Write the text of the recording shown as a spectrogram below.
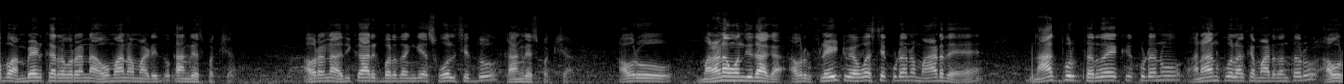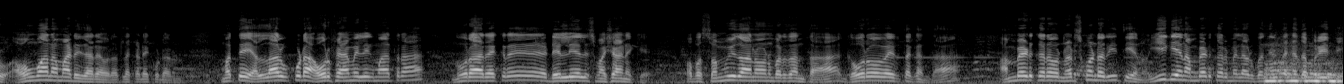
ಒಬ್ಬ ಅಂಬೇಡ್ಕರ್ ಅವರನ್ನು ಅವಮಾನ ಮಾಡಿದ್ದು ಕಾಂಗ್ರೆಸ್ ಪಕ್ಷ. ಅವರನ್ನು ಅಧಿಕಾರಕ್ಕೆ ಬರೆದಂಗೆ ಸೋಲಿಸಿದ್ದು ಕಾಂಗ್ರೆಸ್ ಪಕ್ಷ. ಅವರು ಮರಣ ಹೊಂದಿದಾಗ ಅವ್ರಿಗೆ ಫ್ಲೈಟ್ ವ್ಯವಸ್ಥೆ ಕೂಡ ಮಾಡದೆ ನಾಗ್ಪುರ್ಗೆ ತರೋದಕ್ಕೆ ಕೂಡ ಅನಾನುಕೂಲಕ್ಕೆ ಮಾಡಿದಂಥವ್ರು ಅವರು. ಅವಮಾನ ಮಾಡಿದ್ದಾರೆ ಅವ್ರ ಹತ್ರ ಕಡೆ ಕೂಡ ಮತ್ತು ಎಲ್ಲರಿಗೂ ಕೂಡ ಅವ್ರ ಫ್ಯಾಮಿಲಿಗೆ ಮಾತ್ರ ನೂರಾರು ಎಕರೆ ಡೆಲ್ಲಿಯಲ್ಲಿ ಸ್ಮಶಾನಕ್ಕೆ. ಒಬ್ಬ ಸಂವಿಧಾನವನ್ನು ಬರೆದಂಥ ಗೌರವ ಇರ್ತಕ್ಕಂಥ ಅಂಬೇಡ್ಕರ್ ಅವ್ರು ನಡ್ಸ್ಕೊಂಡ ರೀತಿ ಏನು? ಈಗೇನು ಅಂಬೇಡ್ಕರ್ ಮೇಲೆ ಅವ್ರು ಬಂದಿರತಕ್ಕಂಥ ಪ್ರೀತಿ?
